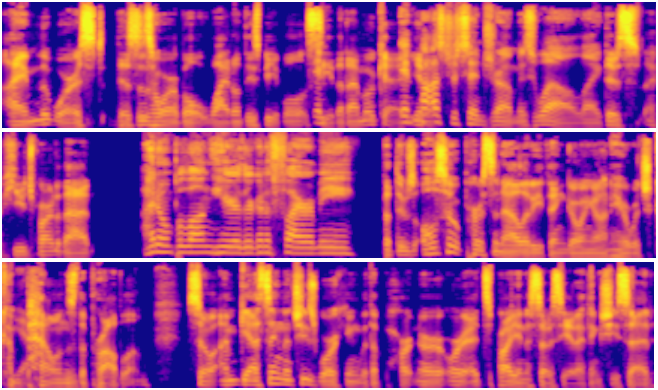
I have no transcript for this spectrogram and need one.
I'm the worst. This is horrible. Why don't these people see Im- that I'm okay? You know, Imposter syndrome as well. Like, there's a huge part of that. I don't belong here. They're going to fire me. But there's also a personality thing going on here, which compounds the problem. So I'm guessing that she's working with a partner, or it's probably an associate, I think she said,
